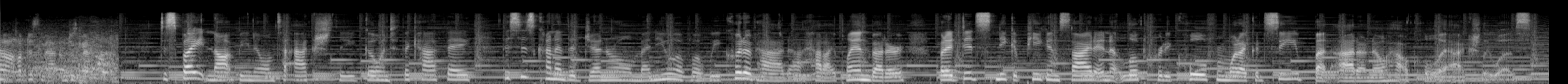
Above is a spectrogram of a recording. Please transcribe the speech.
I'm just mad, I'm just mad. Despite not being able to actually go into the cafe, this is kind of the general menu of what we could have had uh, had I planned better. But I did sneak a peek inside and it looked pretty cool from what I could see, but I don't know how cool it actually was.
